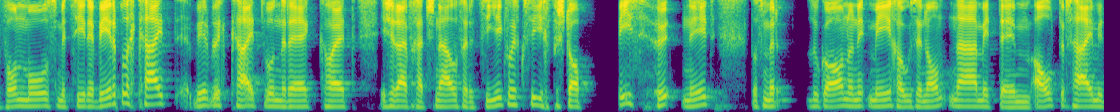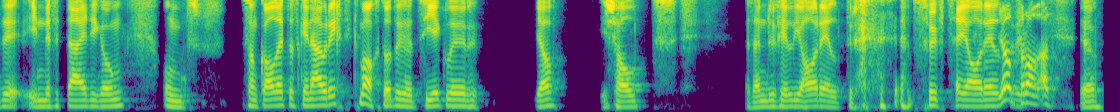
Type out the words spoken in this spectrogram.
von Moos mit seiner Wirblichkeit, Wirblichkeit, die er äh, hat, ist er einfach schnell für einen Ziegler gewesen. Ich verstehe bis heute nicht, dass man Lugano nicht mehr auseinandernehmen mit dem Altersheim in der Innenverteidigung. Und St. Gallen hat das genau richtig gemacht, oder? Der Ziegler, ja, ist halt, er sind viele Jahre älter. Bis 15 Jahre älter. Ja, vor allem, also, ja.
